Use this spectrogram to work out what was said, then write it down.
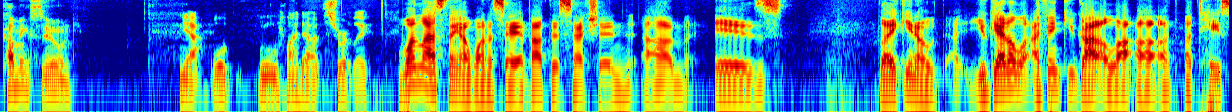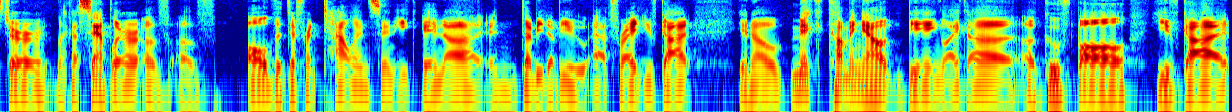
Coming soon. Yeah, we'll we will find out shortly. One last thing I want to say about this section um, is like you know you get a i think you got a lot uh, a, a taster like a sampler of of all the different talents in in uh in wwf right? You've got you know mick coming out being like a, a goofball. You've got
